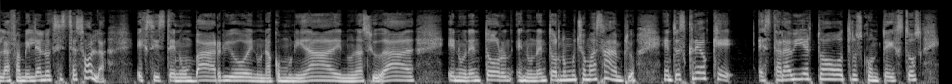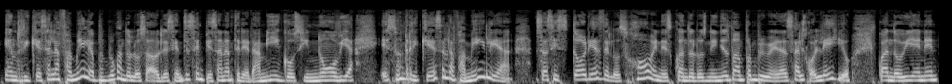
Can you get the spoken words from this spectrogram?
la familia no existe sola, existe en un barrio, en una comunidad, en una ciudad, en un entorno, en un entorno mucho más amplio. Entonces creo que estar abierto a otros contextos enriquece a la familia. Por ejemplo, cuando los adolescentes empiezan a tener amigos y novia, eso enriquece a la familia. Esas historias de los jóvenes, cuando los niños van por primera vez al colegio, cuando vienen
